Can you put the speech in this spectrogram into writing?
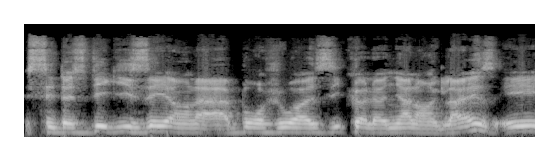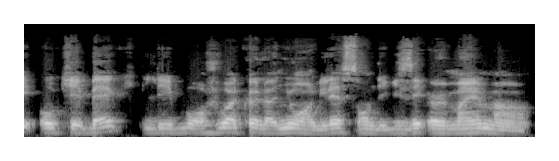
c'est de se déguiser en la bourgeoisie coloniale anglaise. Et au Québec, les bourgeois coloniaux anglais sont déguisés eux-mêmes en,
